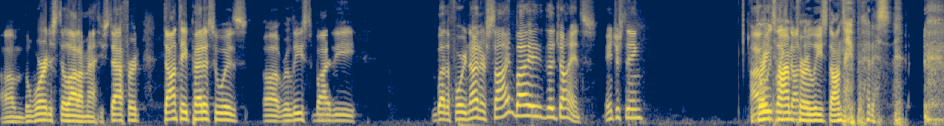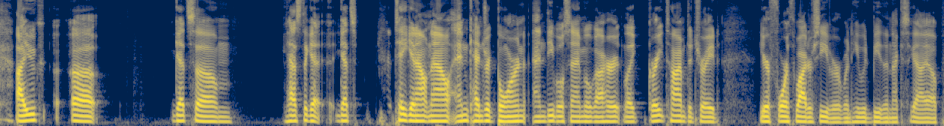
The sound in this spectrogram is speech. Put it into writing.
um, the word is still out on Matthew Stafford. Dante Pettis, who was uh, released by the by the 49ers, signed by the Giants. Interesting. Great time to release Dante Pettis. Aiyuk uh, gets um has to get gets taken out now, and Kendrick Bourne and Deebo Samuel got hurt. Like great time to trade your fourth wide receiver when he would be the next guy up.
